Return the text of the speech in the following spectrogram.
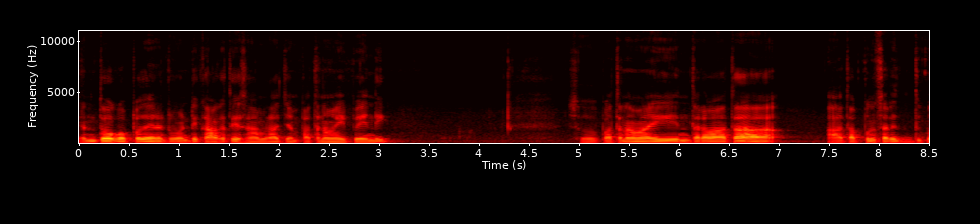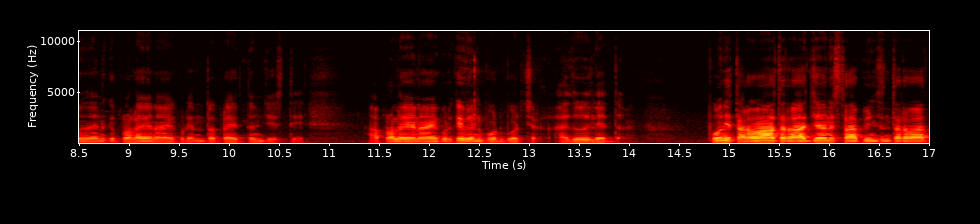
ఎంతో గొప్పదైనటువంటి కాకతీయ సామ్రాజ్యం పతనం అయిపోయింది. సో పతనం అయిన తర్వాత ఆ తప్పును సరిదిద్దుకునేదానికి ప్రళయ నాయకుడు ఎంతో ప్రయత్నం చేస్తే ఆ ప్రళయ నాయకుడికే వెనుపోటు పొడిచాడు. అది వదిలేద్దాం. పోనీ తర్వాత రాజ్యాన్ని స్థాపించిన తర్వాత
